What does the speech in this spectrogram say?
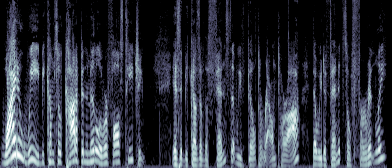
Why do we become so caught up in the middle over false teaching? Is it because of the fence that we've built around Torah that we defend it so fervently?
